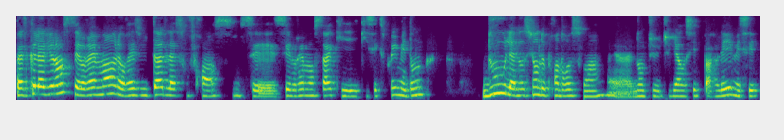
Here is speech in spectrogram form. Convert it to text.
parce que la violence, c'est vraiment le résultat de la souffrance. C'est vraiment ça qui, s'exprime. Et donc, d'où la notion de prendre soin, euh, dont tu, viens aussi de parler. Mais c'est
